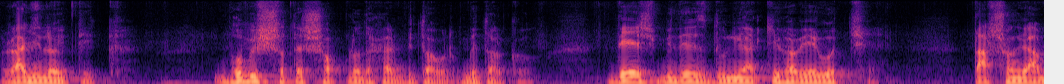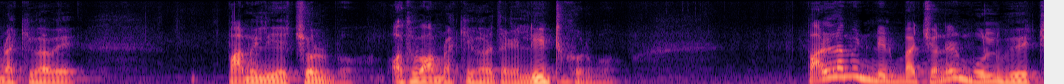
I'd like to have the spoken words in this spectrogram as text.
রাজনৈতিক, ভবিষ্যতের স্বপ্ন দেখার বিতর্ক, দেশ, বিদেশ, দুনিয়া কীভাবে এগোচ্ছে, তার সঙ্গে আমরা কীভাবে পা মিলিয়ে চলবো, অথবা আমরা কীভাবে তাকে লিড করব। পার্লামেন্ট নির্বাচনের মূল বিবেচ্য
